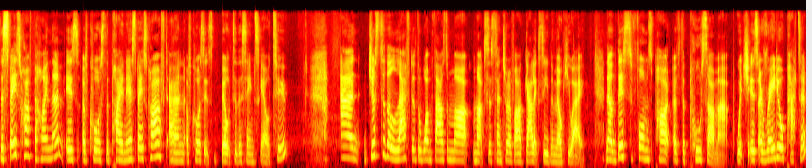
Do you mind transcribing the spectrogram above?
The spacecraft behind them is, of course, the Pioneer spacecraft, and of course, it's built to the same scale too. And just to the left of the 1000 mark marks the center of our galaxy, the Milky Way. Now, this forms part of the pulsar map, which is a radial pattern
